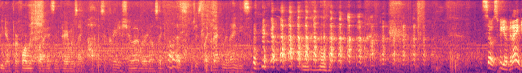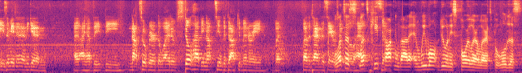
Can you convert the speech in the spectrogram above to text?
you know, performance wise. And everyone was like, oh, that was the greatest show ever. And I was like, oh, that's just like back in the 90s. So speaking of the '90s, I mean, and again, I, I have the the not so rare delight of still having not seen the documentary, but by the time this airs, Let's I just will have, let's keep so- talking about it, and we won't do any spoiler alerts, but we'll just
